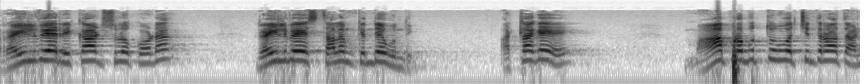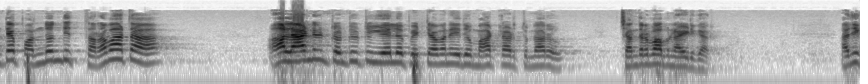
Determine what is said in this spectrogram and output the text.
రైల్వే రికార్డ్స్లో కూడా రైల్వే స్థలం కిందే ఉంది. అట్లాగే మా ప్రభుత్వం వచ్చిన తర్వాత అంటే పంతొమ్మిది తర్వాత ఆ ల్యాండ్ని ట్వంటీ టూ ఏలో పెట్టామనేది మాట్లాడుతున్నారు చంద్రబాబు నాయుడు గారు. అది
